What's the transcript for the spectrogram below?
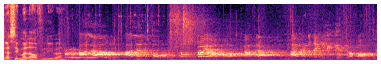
Lass sie mal laufen, lieber. Alarm! Alle Truppen zum Steuerbordkasern! Eindringlinge geortet!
